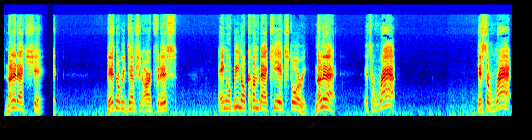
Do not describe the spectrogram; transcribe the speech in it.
None of that shit. There's no redemption arc for this. Ain't gonna be no comeback kid story. None of that. It's a wrap. It's a wrap.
